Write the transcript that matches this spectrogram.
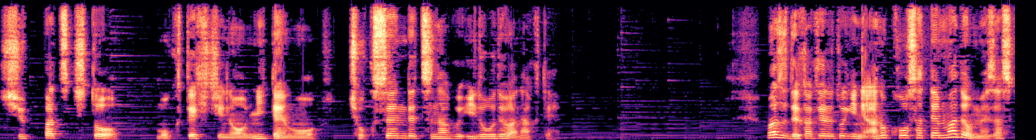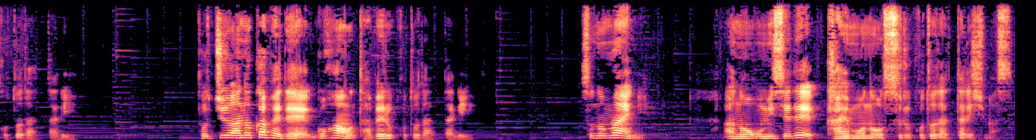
出発地と目的地の2点を直線でつなぐ移動ではなくて、まず出かけるときにあの交差点までを目指すことだったり、途中あのカフェでご飯を食べることだったり、その前にあのお店で買い物をすることだったりします。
